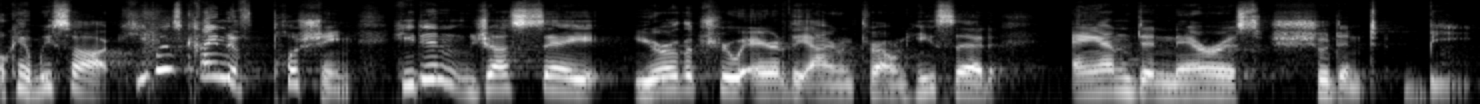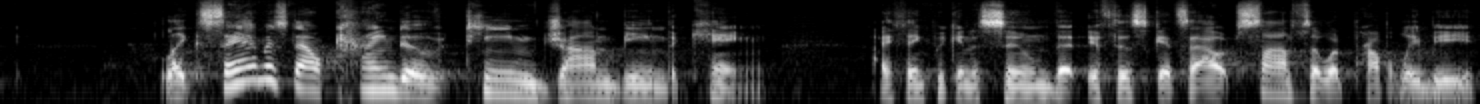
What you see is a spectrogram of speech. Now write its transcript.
okay, we saw he was kind of pushing. He didn't just say, "You're the true heir to the Iron Throne." He said, "And Daenerys shouldn't be." Like Sam is now kind of team Jon being the king. I think we can assume that if this gets out, Sansa would probably be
